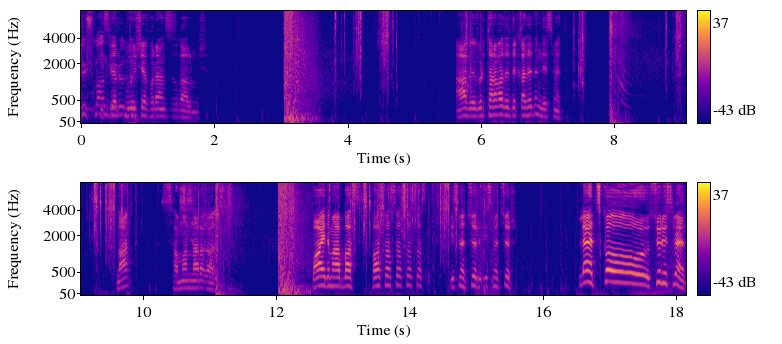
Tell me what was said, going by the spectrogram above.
Düşman İsmet görüldü. bu işe Fransız kalmış. Abi öbür tarafa da dikkat edin de İsmet. Lan samanlara kal. Baydım abi bas. Bas bas bas bas bas. İsmet sür İsmet sür. Let's go. Sür İsmet.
